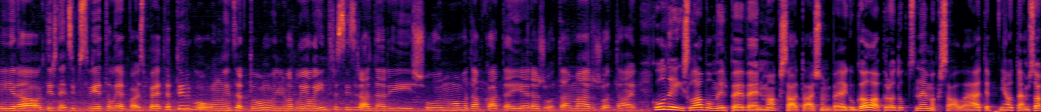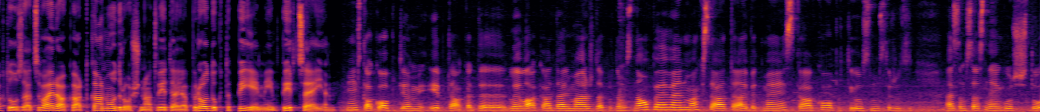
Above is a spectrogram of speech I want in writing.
ir tirsniecības vieta Liepājas Pētertirgu, un līdz ar to ļoti liela interese izrāda arī šo novadu apkārtējie ražotāji, mēražotāji. Kuldīgas labumi ir PVN maksātājs, un beigu galā produkts nemaksā lēti. Jautājums aktualizēts vairāk kārt, kā nodrošināt vietējā produkta pieejamību pircējiem. Mums kā kooperatīvam ir tā, ka lielākā daļa mēražotāju, protams, nav PVN maksātāji, bet mēs kā kooperatīvs mums ir uz esam sasnieguši to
